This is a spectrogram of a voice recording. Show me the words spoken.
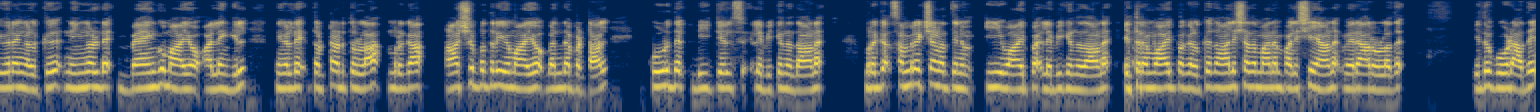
വിവരങ്ങൾക്ക് നിങ്ങളുടെ ബാങ്കുമായോ അല്ലെങ്കിൽ നിങ്ങളുടെ തൊട്ടടുത്തുള്ള മൃഗ ആശുപത്രിയുമായോ ബന്ധപ്പെട്ടാൽ കൂടുതൽ ഡീറ്റെയിൽസ് ലഭിക്കുന്നതാണ്. മൃഗ സംരക്ഷണത്തിനും ഈ വായ്പ ലഭിക്കുന്നതാണ്. ഇത്തരം വായ്പകൾക്ക് നാല് ശതമാനം പലിശയാണ് വരാറുള്ളത്. ഇതുകൂടാതെ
